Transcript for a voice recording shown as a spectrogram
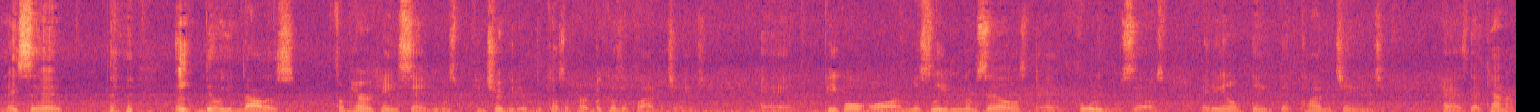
and they said eight billion dollars from Hurricane Sandy was contributed because of her because of climate change, and people are misleading themselves and fooling themselves and they don't think that climate change has that kind of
